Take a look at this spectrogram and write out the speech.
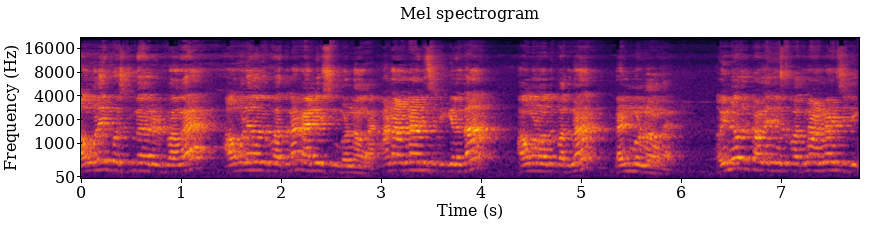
அவங்களே கொஸ்டின் பேப்பர் எடுப்பாங்க. அவங்களே வந்து பார்த்தோன்னா வேல்யூஷன் பண்ணுவாங்க. ஆனால் அண்ணா யூனிவர்சிட்டி கீழே தான் அவங்கள வந்து பார்த்தீங்கன்னா ரன் பண்ணுவாங்க. இன்னொரு காலேஜ் வந்து பார்த்தீங்கன்னா அண்ணா யூனிவர்சிட்டி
